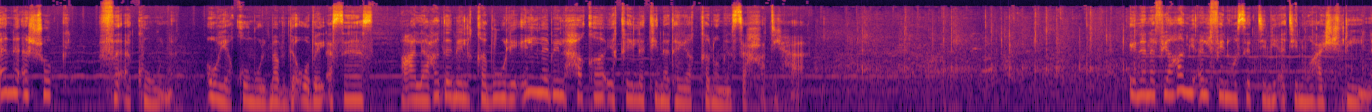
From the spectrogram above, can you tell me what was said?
أنا أشك فأكون. ويقوم المبدأ بالأساس على عدم القبول إلا بالحقائق التي نتيقن من صحتها. إننا في عام 1620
